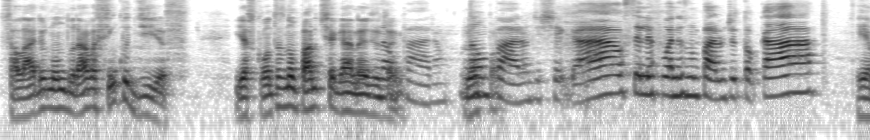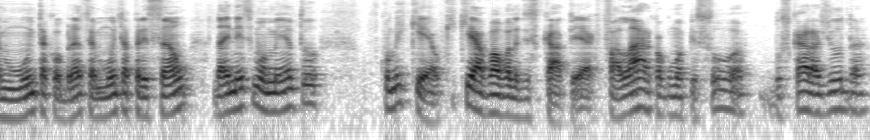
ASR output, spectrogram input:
salário não durava cinco dias. E as contas não param de chegar, né, Gisele? Não param. Não, não param de chegar, os telefones não param de tocar. É muita cobrança, é muita pressão. Daí, nesse momento, como é que é? O que é a válvula de escape? É falar com alguma pessoa? Buscar ajuda?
